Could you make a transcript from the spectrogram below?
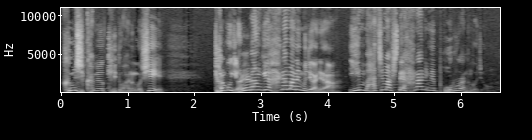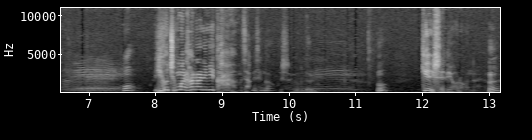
금식하며 기도하는 것이 결국 열방교회 하나만의 문제가 아니라 이 마지막 시대 하나님의 보루라는 거죠. 어? 이거 정말 하나님이 감사하게 생각하고 있어요, 여러분들. 어? 깨 있어야 돼요, 여러분. 어?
